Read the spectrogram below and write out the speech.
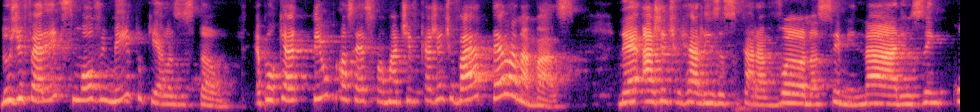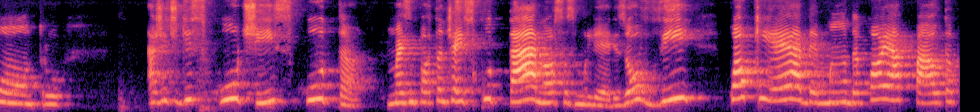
Dos diferentes movimentos que elas estão. É porque tem um processo formativo que a gente vai até lá na base. Né? A gente realiza caravanas, seminários, encontro, a gente discute e escuta. O mais importante é escutar nossas mulheres, ouvir qual que é a demanda, qual é a pauta,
